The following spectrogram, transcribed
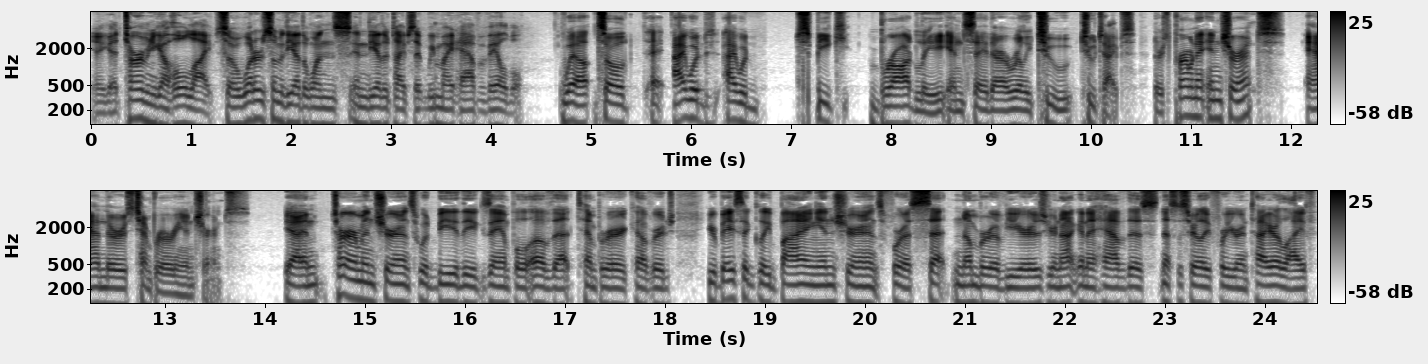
You, know, you got term and you got whole life. So, what are some of the other ones and the other types that we might have available? Well, so uh, I would I would speak broadly and say there are really two two types. There's permanent insurance and there's temporary insurance. Yeah, and term insurance would be the example of that temporary coverage. You're basically buying insurance for a set number of years. You're not going to have this necessarily for your entire life.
